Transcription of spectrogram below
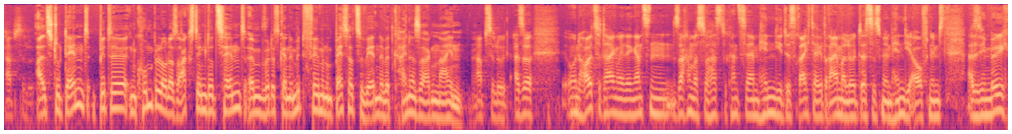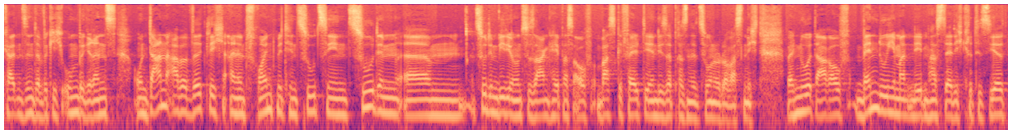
Absolut. Als Student bitte ein Kumpel oder sagst dem Dozent, ähm, würde es gerne mitfilmen, um besser zu werden. Da wird keiner sagen Nein. Absolut. Also, und heutzutage mit den ganzen Sachen, was du hast, du kannst ja im Handy, das reicht ja dreimal, dass du es mit dem Handy aufnimmst. Also die Möglichkeiten sind da wirklich unbegrenzt. Und dann aber wirklich einen Freund mit hinzuziehen zu dem, ähm, zu dem Video und zu sagen, hey, pass auf, was gefällt dir in dieser Präsentation oder was nicht. Weil nur darauf, wenn du jemanden neben hast, der dich kritisiert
